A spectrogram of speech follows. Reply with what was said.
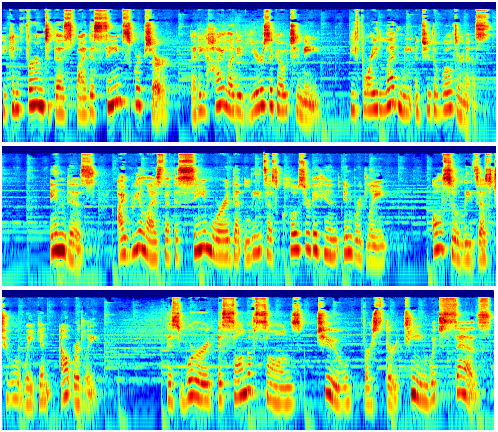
He confirmed this by the same scripture that He highlighted years ago to me before He led me into the wilderness. In this, I realized that the same word that leads us closer to Him inwardly also leads us to awaken outwardly. This word is Song of Songs 2, verse 13, which says,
